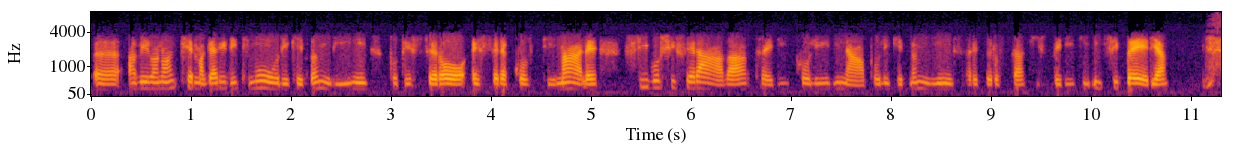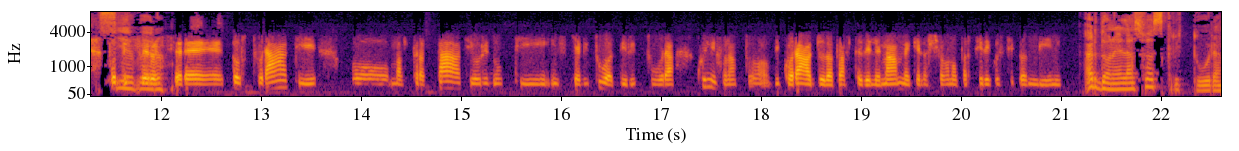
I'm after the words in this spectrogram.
eh, avevano anche magari dei timori che i bambini potessero essere accolti male. Si vociferava tra i vicoli di Napoli che i bambini sarebbero stati spediti in Siberia, sì, potessero essere torturati o maltrattati o ridotti in schiavitù addirittura. Quindi fu un atto di coraggio da parte delle mamme che lasciavano partire questi bambini. Ardone, la sua scrittura,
